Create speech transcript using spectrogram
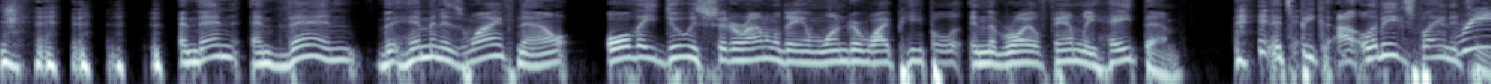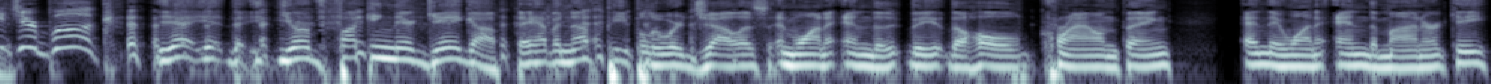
and then, and then the, him and his wife now, all they do is sit around all day and wonder why people in the royal family hate them. It's because, uh, let me explain it to you. read your book Yeah, yeah, you're fucking their gig up. They have enough people who are jealous and want to end the, the, the whole crown thing and they want to end the monarchy.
